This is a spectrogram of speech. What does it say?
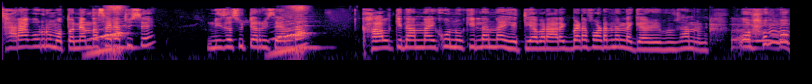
সারা গরুর মতন আন্দা সাইরা থুইছে নিজে সুইটার হইছে আন্দা। খাল কিনার নাই, কোনো কিনার নাই হেতি আবার আরেক বেড়া ফটানো লাগে সামনে অসম্ভব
